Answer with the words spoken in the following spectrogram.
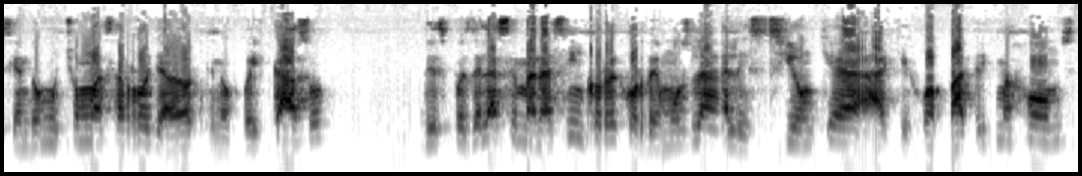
siendo mucho más arrollador, que no fue el caso, después de la semana 5 recordemos la lesión que aquejó a Patrick Mahomes,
